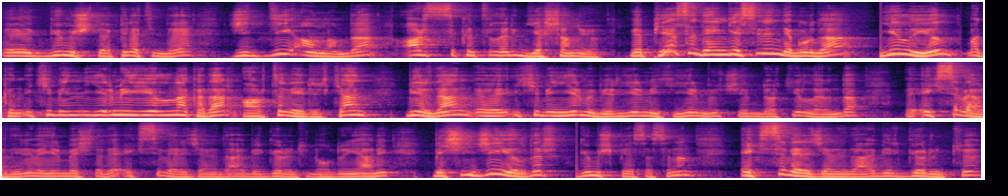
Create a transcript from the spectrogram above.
e, gümüşte, platinde ciddi anlamda arz sıkıntıları yaşanıyor. Ve piyasa dengesinin de burada yıl yıl bakın 2020 yılına kadar artı verirken birden e, 2021, 22, 23, 24 yıllarında e, eksi verdiğini ve 25'te de eksi vereceğine dair bir görüntünün olduğunu yani 5. yıldır gümüş piyasasının eksi vereceğine dair bir görüntü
